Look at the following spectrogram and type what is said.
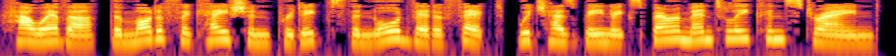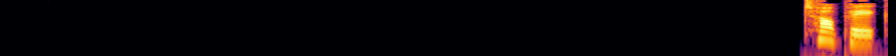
However, the modification predicts the Nordtvedt effect, which has been experimentally constrained. Topic:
